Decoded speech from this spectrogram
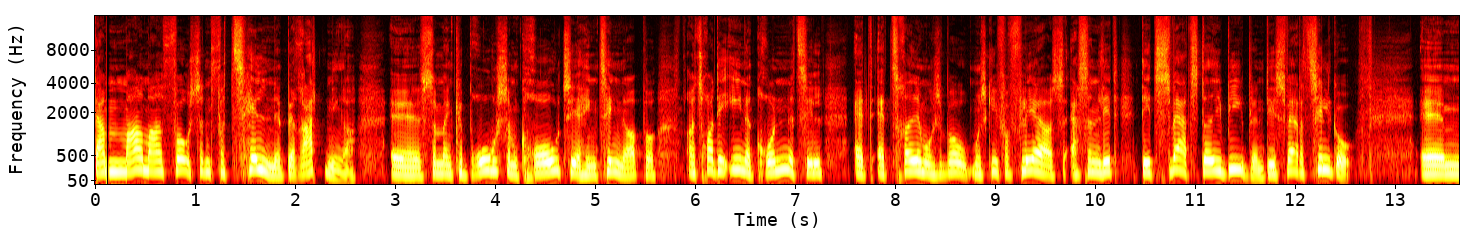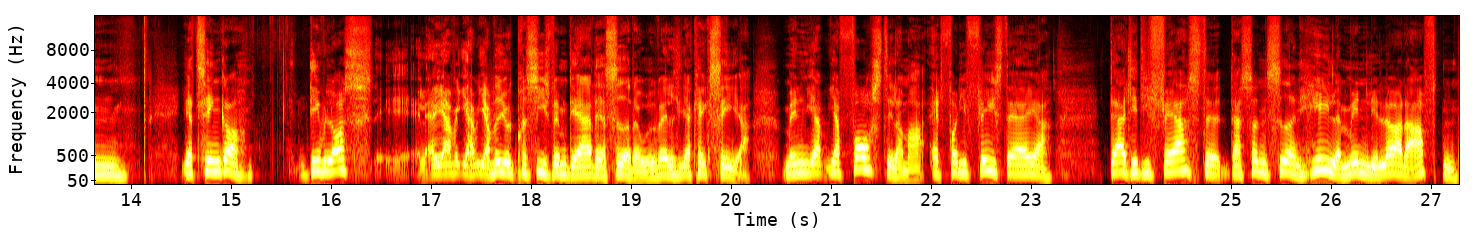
Der er meget, meget få sådan fortællende beretninger, øh, som man kan bruge som kroge til at hænge tingene op på. Og jeg tror, det er en af grundene til, at, at 3. Mosebog måske for flere af os er sådan lidt, det er et svært sted i Bibelen, det er svært at tilgå. Øhm, jeg tænker, det er vel også... Eller jeg, jeg, jeg ved jo ikke præcis, hvem det er, der sidder derude, vel? Jeg kan ikke se jer. Men jeg, jeg forestiller mig, at for de fleste af jer, der er det de færreste, der sådan sidder en helt almindelig lørdag aften,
